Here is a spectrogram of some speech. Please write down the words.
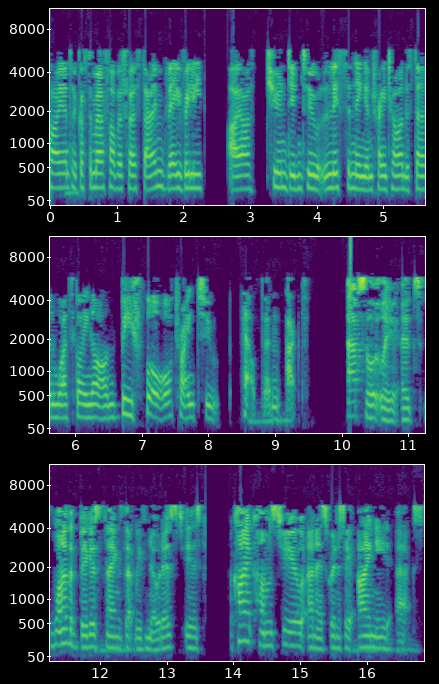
client or customer for the first time, they really are tuned into listening and trying to understand what's going on before trying to help and act. Absolutely. It's one of the biggest things that we've noticed is a client comes to you and is going to say, I need X.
